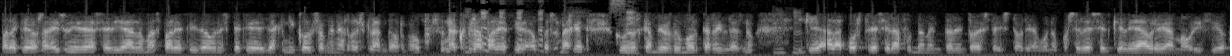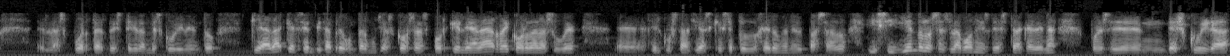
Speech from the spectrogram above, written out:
para que os hagáis una idea, sería lo más parecido a una especie de Jack Nicholson en El Resplandor, ¿no? Pues una cosa parecida, un personaje con unos cambios de humor terribles, ¿no? Y que a la postre será fundamental en toda esta historia. Bueno, pues él es el que le abre a Mauricio eh, las puertas de este gran descubrimiento que hará que él se empiece a preguntar muchas cosas, porque le hará recordar a su vez eh, circunstancias que se produjeron en el pasado y siguiendo los eslabones de esta cadena, pues eh, descubrirá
